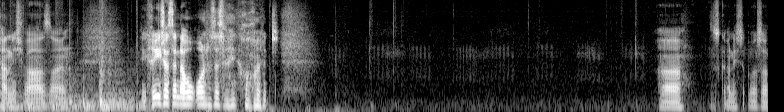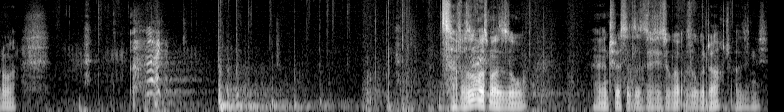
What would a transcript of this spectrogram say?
Kann nicht wahr sein. Wie kriege ich das denn da hoch, ohne dass es wegrollt? Ah, das ist gar nicht so. Was, warte mal. So, versuchen wir es mal so. Eventuell ist das tatsächlich sogar so gedacht, weiß ich nicht.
